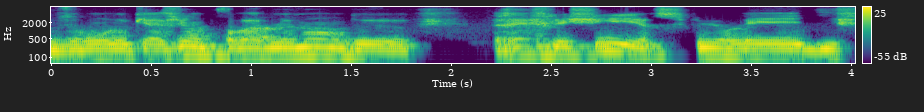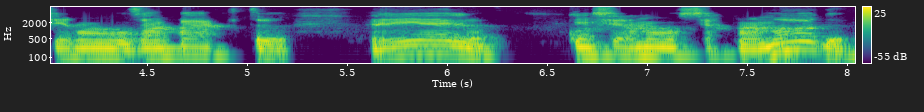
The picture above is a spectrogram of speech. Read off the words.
nous aurons l'occasion probablement de réfléchir sur les différents impacts réels concernant certains modes.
